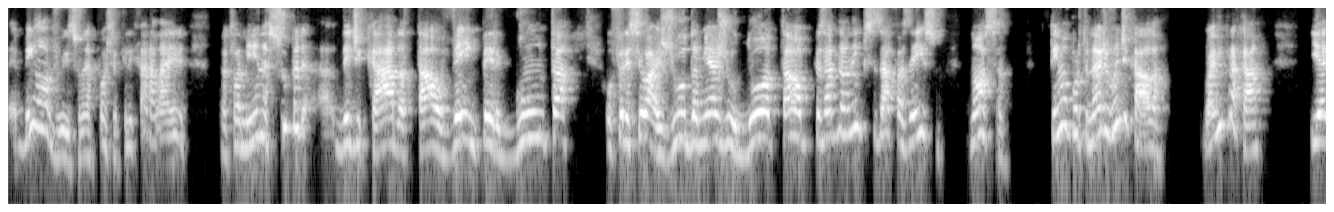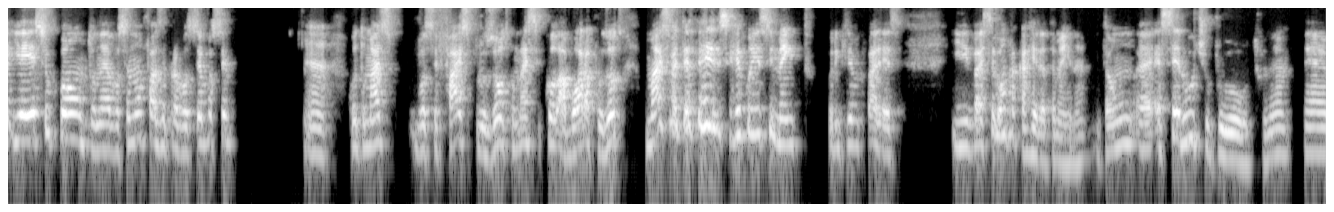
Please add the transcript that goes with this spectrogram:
É bem óbvio isso, né? Poxa, aquele cara lá, aquela menina é super dedicada, tal, vem, pergunta, ofereceu ajuda, me ajudou, tal, apesar dela nem precisar fazer isso. Nossa, tem uma oportunidade, eu vou indicá-la. Vai vir para cá. E, é, e, é esse o ponto, né? Você não fazer para você, você quanto mais você faz para os outros, quanto mais você colabora para os outros, mais você vai ter esse reconhecimento, por incrível que pareça. E vai ser bom para a carreira também, né? Então, é, é ser útil para o outro, né? É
